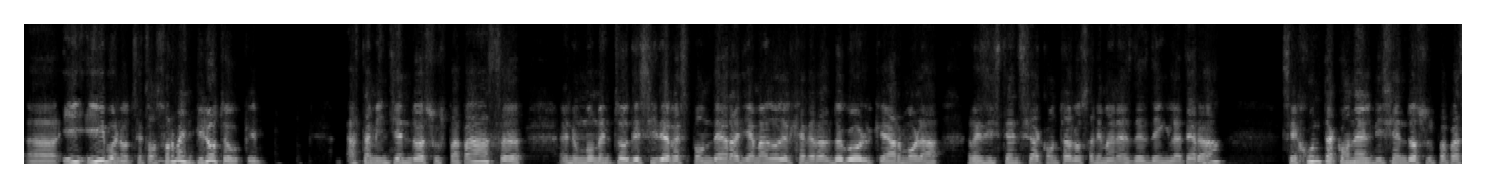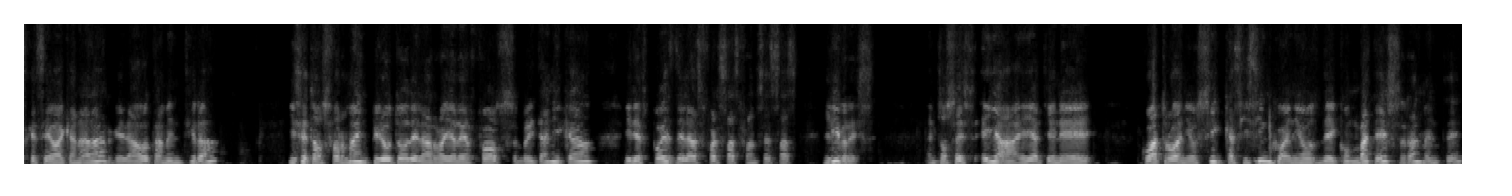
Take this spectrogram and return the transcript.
Ah, y, y, bueno, se transforma en piloto, que hasta mintiendo a sus papás, eh, en un momento decide responder al llamado del general de Gaulle, que armó la resistencia contra los alemanes desde Inglaterra. Se junta con él diciendo a sus papás que se va a Canadá, que era otra mentira, y se transforma en piloto de la Royal Air Force británica y después de las fuerzas francesas libres. Entonces, ella, ella tiene cuatro años, casi cinco años de combates realmente.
